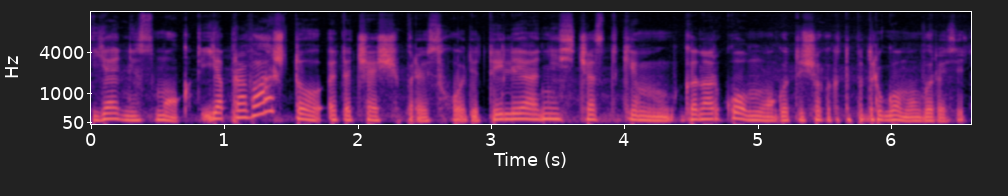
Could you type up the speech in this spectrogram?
Я не смог. Я права, что это чаще происходит? Или они сейчас таким гонорком могут еще как-то по-другому выразить?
